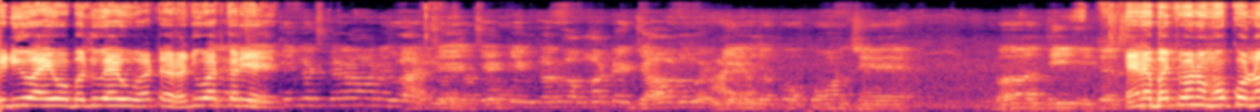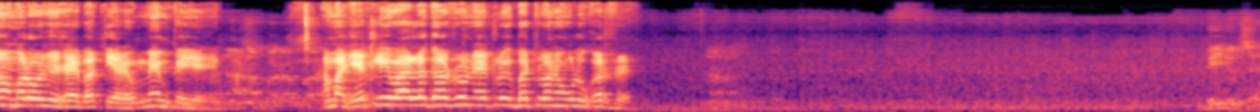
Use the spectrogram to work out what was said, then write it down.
વીડિયો આવ્યો બધું આવ્યું એટલે રજૂઆત કરીએ. છીએ checking જ કરાવવાની વાત છે. ચેકિંગ કરવા માટે જ જવાનું હોય ને. આયોજકો કોણ છે? બધી details એને બચવાનો મોકો ન મળવો જોઈએ સાહેબ અત્યારે અમે એમ કહીએ. છીએ આમાં જેટલી વાર લગાડશો ને એટલું બચવાનું ઓલું કરશે ના, ના. બીજું છે.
